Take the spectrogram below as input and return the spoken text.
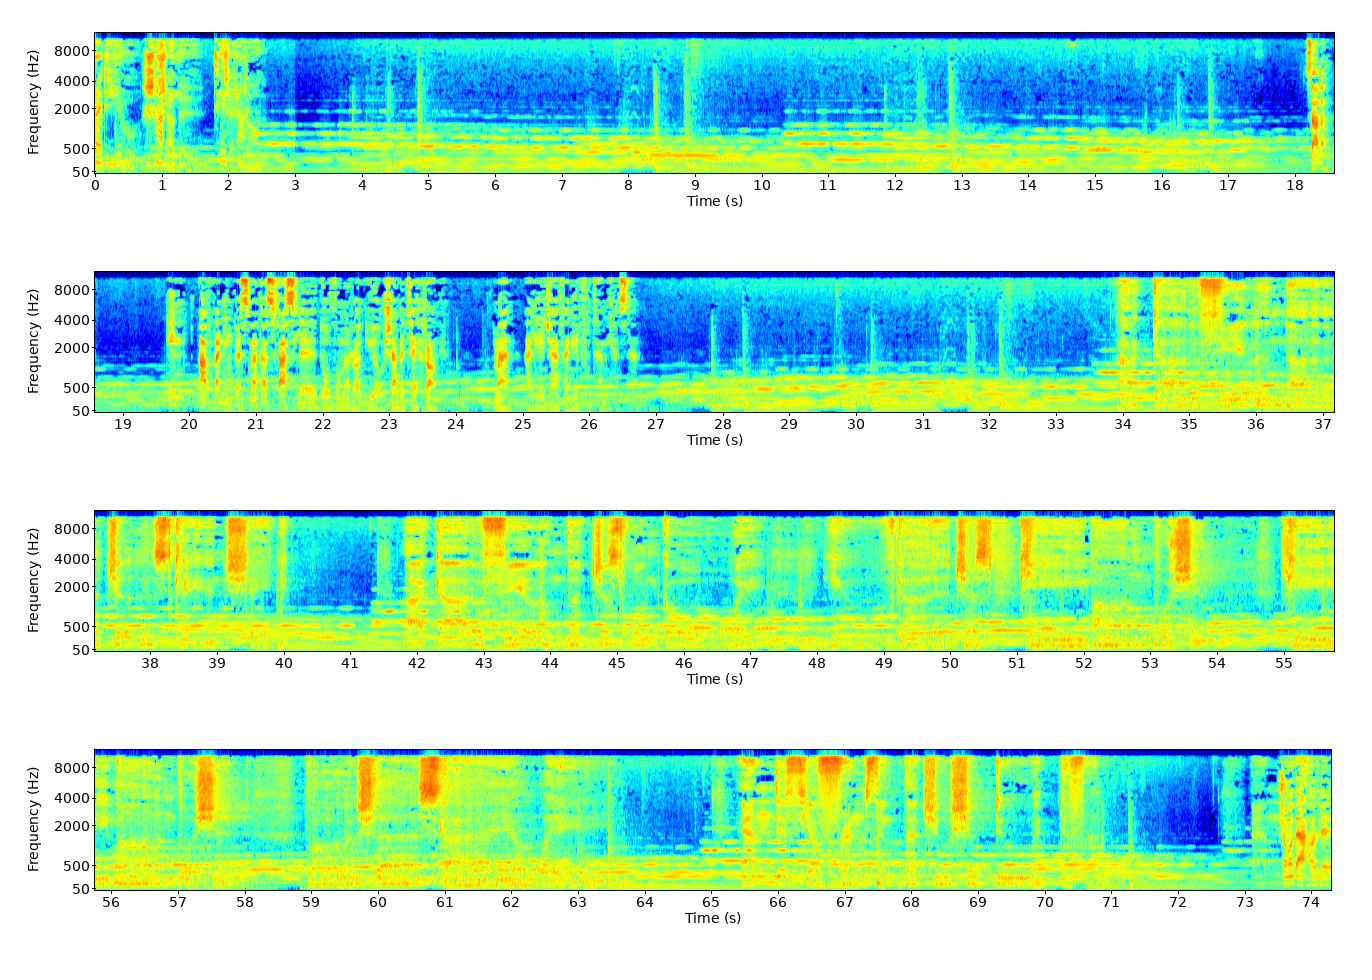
رادیو شب تهران. سلام. این اولین قسمت از فصل دوم رادیو شب تهرانه. من علی جعفری فوتمی هستم.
